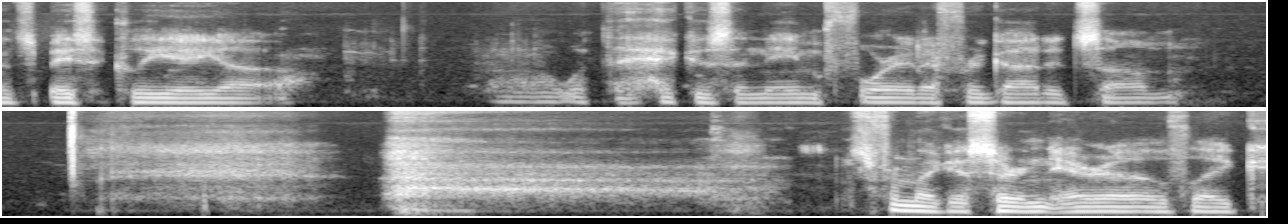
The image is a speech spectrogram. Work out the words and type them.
That's basically a uh oh, what the heck is the name for it? I forgot. It's um it's from like a certain era of like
